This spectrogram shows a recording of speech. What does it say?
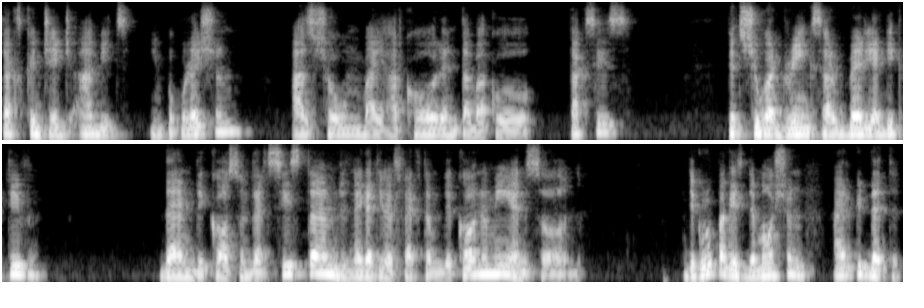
tax can change habits in population, as shown by alcohol and tobacco taxes, that sugar drinks are very addictive, then the cost on that system, the negative effect on the economy, and so on. The group against the motion argued that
